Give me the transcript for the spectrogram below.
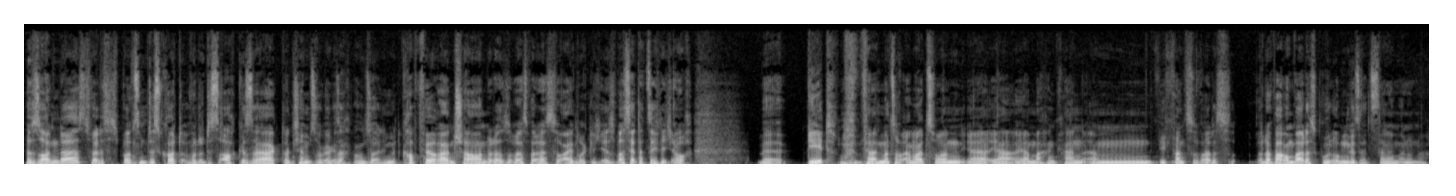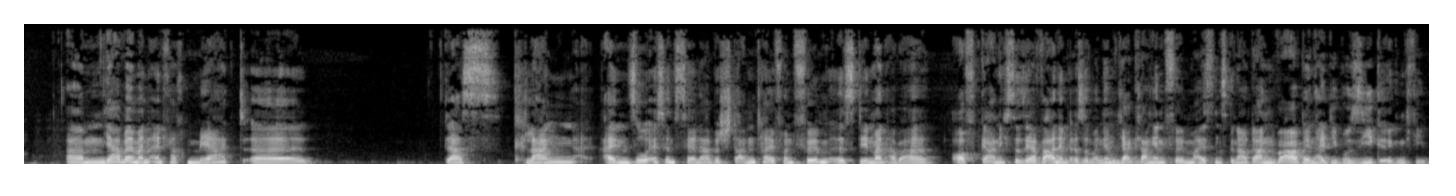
besonders? Weil das ist bei uns im Discord, wurde das auch gesagt und ich habe sogar gesagt, man soll mit Kopfhörern schauen oder sowas, weil das so eindrücklich ist, was ja tatsächlich auch äh, geht, weil man es auf Amazon ja, ja, ja machen kann. Ähm, wie fandst du, war das, oder warum war das gut umgesetzt, deiner Meinung nach? Ähm, ja, weil man einfach merkt, äh, dass Klang ein so essentieller Bestandteil von Filmen ist, den man aber oft gar nicht so sehr wahrnimmt. Also man nimmt ja Klang in Filmen meistens genau dann wahr, wenn halt die Musik irgendwie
